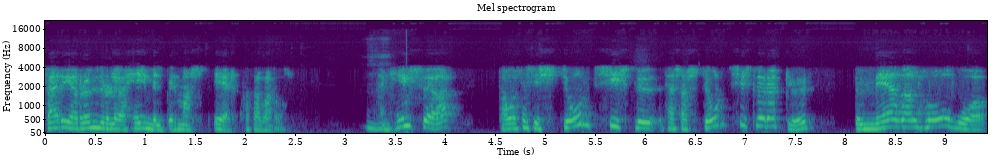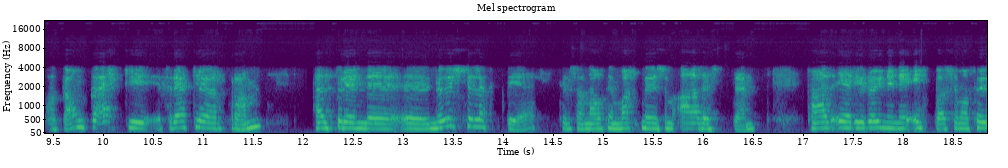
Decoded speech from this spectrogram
hverja raunverulega heimildir mast er hvað það varður. Mm. En hins vegar þá er þessi stjórnsýslu, þessar stjórnsýslu reglur um meðalhóf og að ganga ekki freklegar fram heldur en uh, eh, nöðsilegt ber til þess að ná þeim markmiði sem aðeins stemt, það er í rauninni eitthvað sem að þau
